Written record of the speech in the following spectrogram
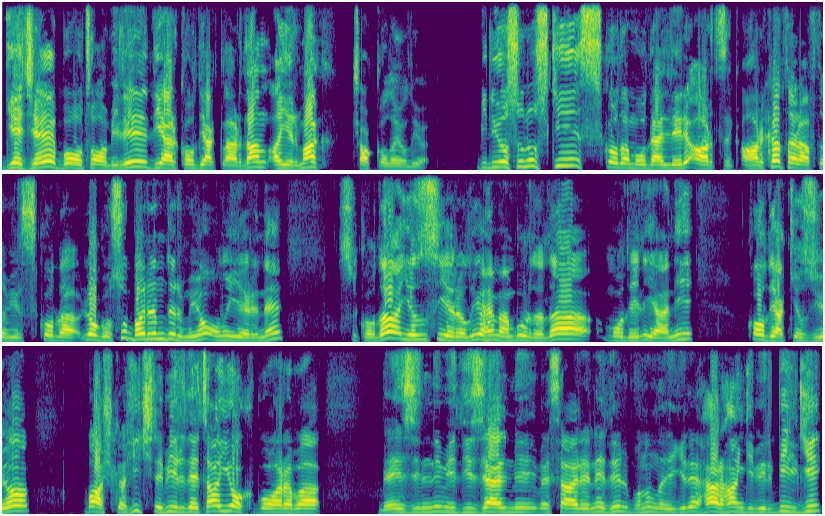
Gece bu otomobili diğer Kodiaq'lardan ayırmak çok kolay oluyor. Biliyorsunuz ki Skoda modelleri artık arka tarafta bir Skoda logosu barındırmıyor. Onun yerine Skoda yazısı yer alıyor. Hemen burada da modeli yani Kodiaq yazıyor. Başka hiç de bir detay yok. Bu araba benzinli mi, dizel mi vesaire nedir? Bununla ilgili herhangi bir bilgi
